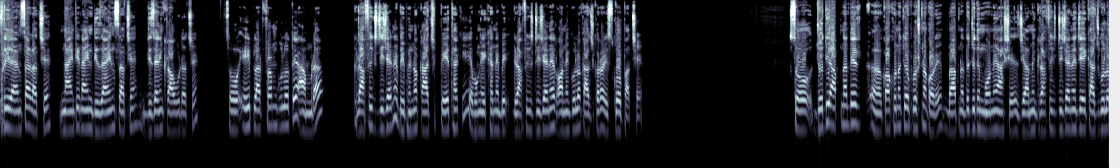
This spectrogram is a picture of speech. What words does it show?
ফ্রিল্যান্সার আছে নাইনটি নাইন ডিজাইনস আছে ডিজাইন ক্রাউড আছে। সো এই প্ল্যাটফর্মগুলোতে আমরা গ্রাফিক্স ডিজাইনের বিভিন্ন কাজ পেয়ে থাকি এবং এখানে গ্রাফিক্স ডিজাইনের অনেকগুলো কাজ করার স্কোপ আছে। সো যদি আপনাদের কখনো কেউ প্রশ্ন করে বা আপনাদের যদি মনে আসে যে আমি গ্রাফিক্স ডিজাইনের যে কাজগুলো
